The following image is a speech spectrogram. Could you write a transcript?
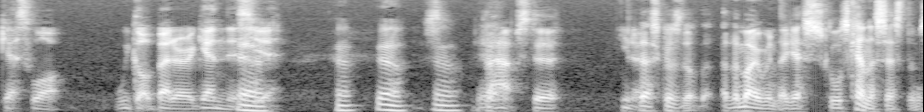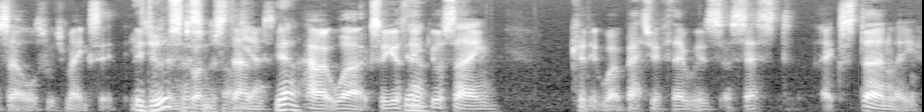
"Guess what? We got better again this Yeah. year." Yeah, yeah, yeah. Yeah. Perhaps to, you know, That's because at the moment, I guess schools can assess themselves, which makes it They do easier assess to understand yeah. how it works. So you think Yeah. you're saying, could it work better if they was assessed externally?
